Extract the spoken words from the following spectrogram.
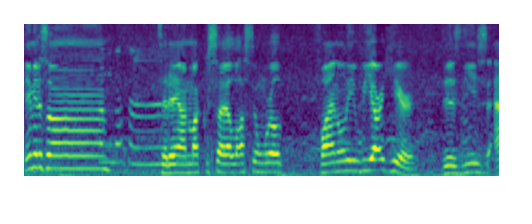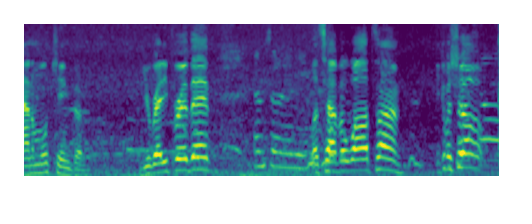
Hey Minasan! Hey Today on Makusaya Lost in World, finally we are here, Disney's Animal Kingdom. You ready for it, babe? I'm so ready. Let's have a wild time. Ikimashou!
